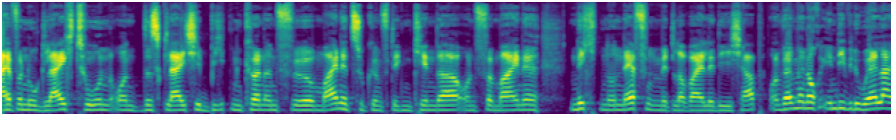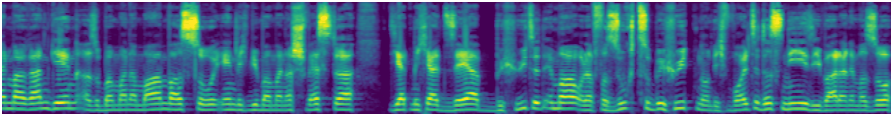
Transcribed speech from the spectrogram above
einfach nur gleich tun und das Gleiche bieten können für meine zukünftigen Kinder und für meine Nichten und Neffen mittlerweile, die ich habe. Und wenn wir noch individuell einmal rangehen, also bei meiner Mom war es so ähnlich wie bei meiner Schwester, die hat mich halt sehr behütet immer oder versucht zu behüten und ich wollte das nie. Sie war dann immer so,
